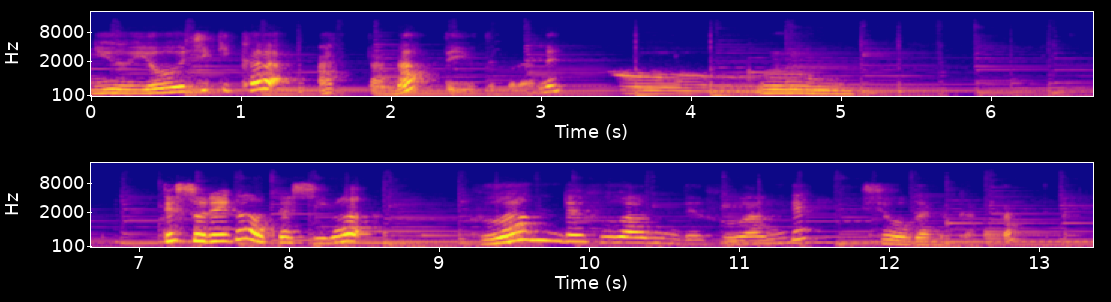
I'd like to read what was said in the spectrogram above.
乳幼児期からあったなっていうところだね。うん、でそれが私は不安で不安で不安でしょうがなかったって感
